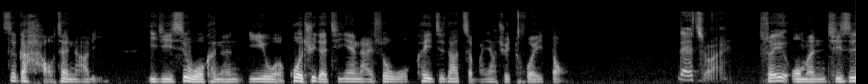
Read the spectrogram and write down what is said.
这个好在哪里，以及是我可能以我过去的经验来说，我可以知道怎么样去推动。That's right. 所以我们其实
